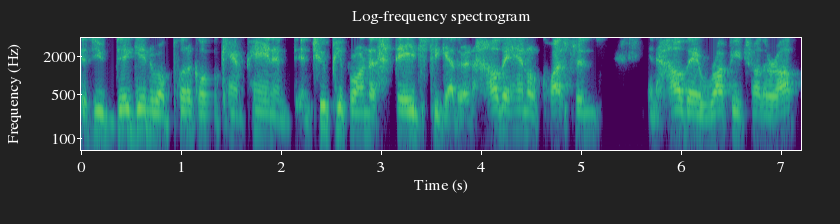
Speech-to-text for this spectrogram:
as you dig into a political campaign and, and two people are on a stage together and how they handle questions and how they rough each other up,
